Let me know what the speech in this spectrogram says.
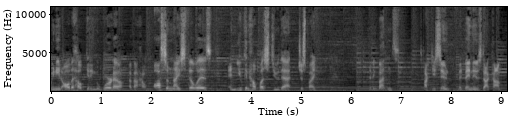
We need all the help getting the word out about how awesome Niceville is, and you can help us do that just by hitting buttons. Talk to you soon, midbaynews.com.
